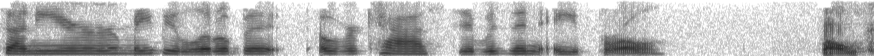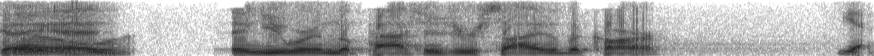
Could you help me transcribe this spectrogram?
sunnier, maybe a little bit overcast. It was in April. Okay, so and and you were in the passenger side of the car. Yes,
